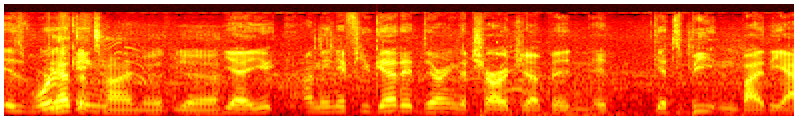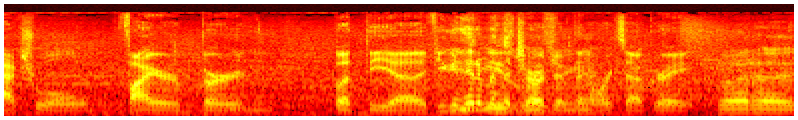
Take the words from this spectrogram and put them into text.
is We had working. to time it, yeah. Yeah, you, I mean, if you get it during the charge up, it, it gets beaten by the actual fire bird. Mhm. But the uh, if you can He's- hit him in the charge up, then it it. works out great. But uh,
